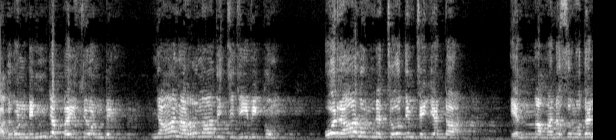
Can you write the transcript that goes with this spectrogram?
അതുകൊണ്ട് എന്റെ പൈസ കൊണ്ട് ഞാൻ അറുമാദിച്ച് ജീവിക്കും. ഒരാളും എന്നെ ചോദ്യം ചെയ്യണ്ട എന്ന മനസ്സു മുതൽ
